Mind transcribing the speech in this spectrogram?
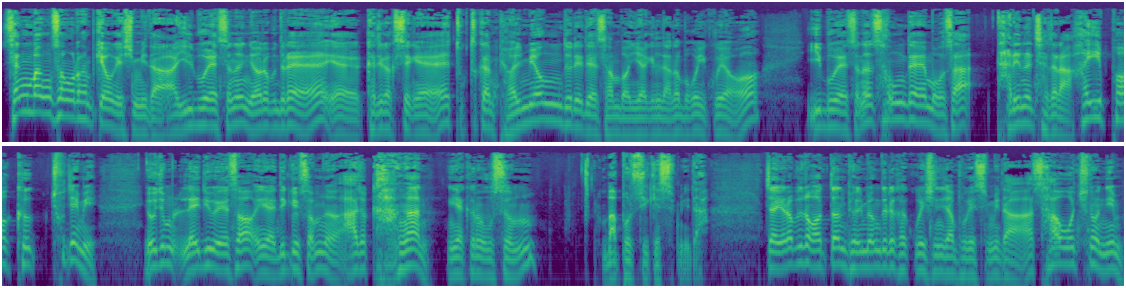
생방송으로 함께하고 계십니다. 일부에서는 여러분들의 예, 가지각색의 독특한 별명들에 대해서 한번 이야기를 나눠보고 있고요. 2부에서는 성대모사 달인을 찾아라 hyper 극 초재미 요즘 라디오에서 예, 느낄 수 없는 아주 강한 예, 그런 웃음 맛볼 수 있겠습니다. 자, 여러분들은 어떤 별명들을 갖고 계시는지 한번 보겠습니다. 4575님,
